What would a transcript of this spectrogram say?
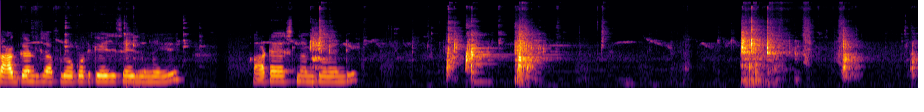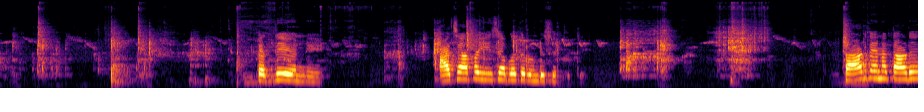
కాగంటి చేపలు ఒకటి కేజీ సైజు ఉన్నాయి కాట వేస్తున్నాను చూడండి. పెద్దయండి ఆ చేప ఈ చేపతో రెండు సరిపోతాయి. తాడుదైనా తాడు.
